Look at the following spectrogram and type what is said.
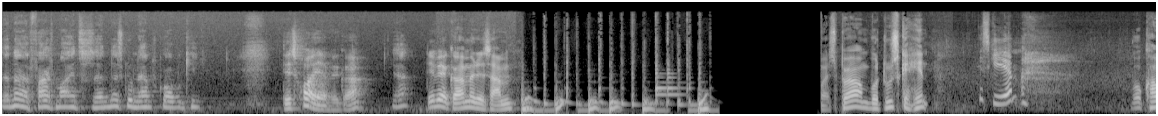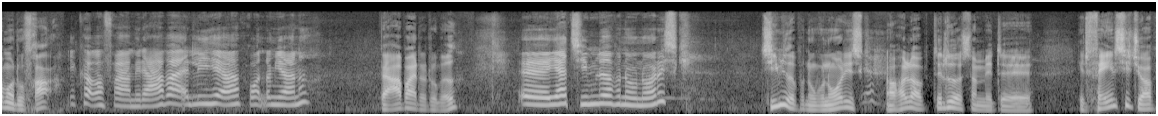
Den er faktisk meget interessant. Den skulle du nærmest gå op og kigge. Det tror jeg, jeg vil gøre. Ja. Det vil jeg gøre med det samme. Må jeg spørge om, hvor du skal hen? Jeg skal hjem. Hvor kommer du fra? Jeg kommer fra mit arbejde lige heroppe rundt om hjørnet. Hvad arbejder du med? Øh, jeg er teamleder på Novo Nordisk. Teamleder på Novo Nordisk. Nå, hold op. Det lyder som et, øh, et fancy job.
